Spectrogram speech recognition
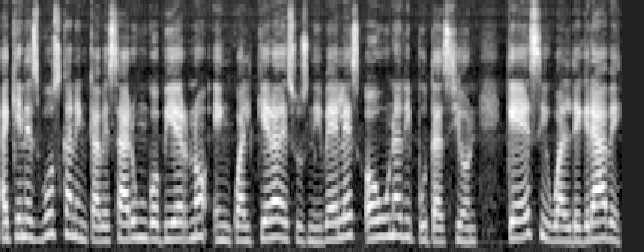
a quienes buscan encabezar un gobierno en cualquiera de sus niveles o una diputación, que es igual de grave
